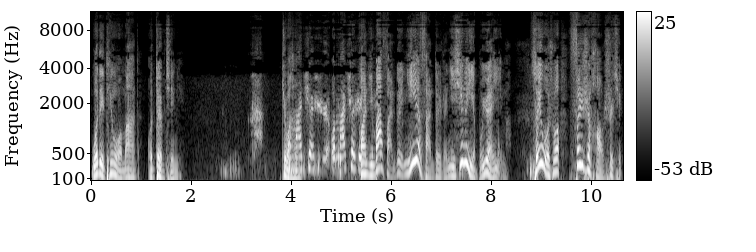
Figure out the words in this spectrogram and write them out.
我得听我妈的，我对不起你。就完了。我妈确实，我妈确实啊，你妈反对，你也反对着，你心里也不愿意嘛。所以我说分是好事情，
